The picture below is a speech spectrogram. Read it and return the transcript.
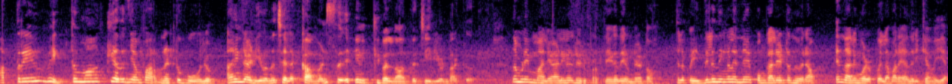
അത്രയും വ്യക്തമാക്കി അത് ഞാൻ പറഞ്ഞിട്ട് പോലും അതിന്റെ അടിയിൽ വന്ന ചില കമൻസ് എനിക്ക് വല്ലാത്ത ചിരി ഉണ്ടാക്കുക. നമ്മൾ ഈ മലയാളികളുടെ ഒരു പ്രത്യേകതയുണ്ട് കേട്ടോ. ചിലപ്പോൾ ഇതിൽ നിങ്ങൾ എന്നെ പൊങ്കാലയിട്ടെന്ന് വരാം. എന്നാലും കുഴപ്പമില്ല പറയാതിരിക്കാൻ വയ്യ.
